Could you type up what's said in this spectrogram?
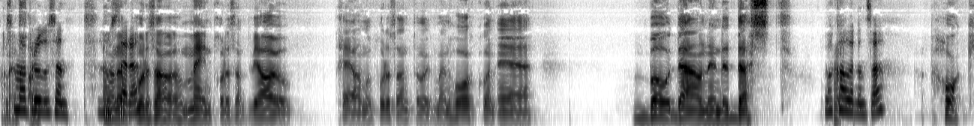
han Som er fan- produsent hos han er main produsent. Vi har jo tre andre produsenter òg, men Håkon er bow down in the dust. Hva kaller han seg? Hawk.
